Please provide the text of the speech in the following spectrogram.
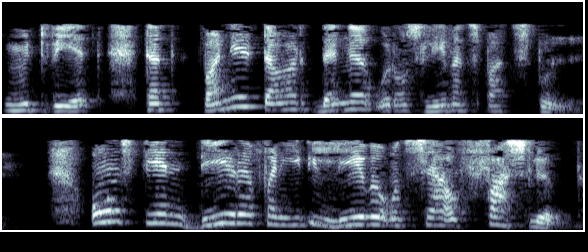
moet weet dat wanneer daar dinge oor ons lewenspad spoel, ons teen diere van hierdie lewe onsself vasloop.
